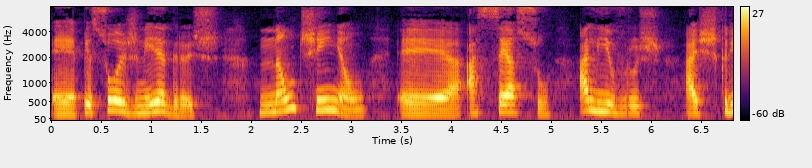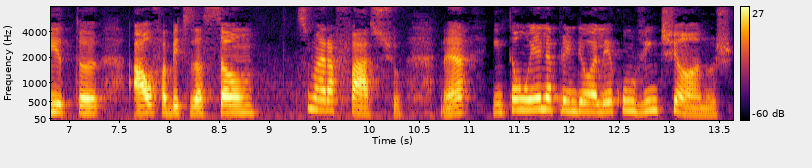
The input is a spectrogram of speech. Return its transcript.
É, pessoas negras não tinham é, acesso a livros, a escrita, a alfabetização. Isso não era fácil, né? Então ele aprendeu a ler com 20 anos.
